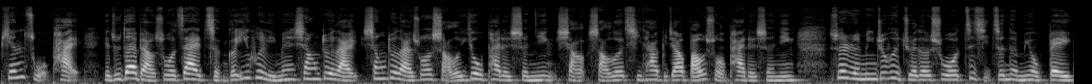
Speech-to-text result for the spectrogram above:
偏左派，也就代表说在整个议会里面相对来相对来说少了右派的声音，少少了其他比较保守派的声音，所以人民就会觉得说自己真的没有被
